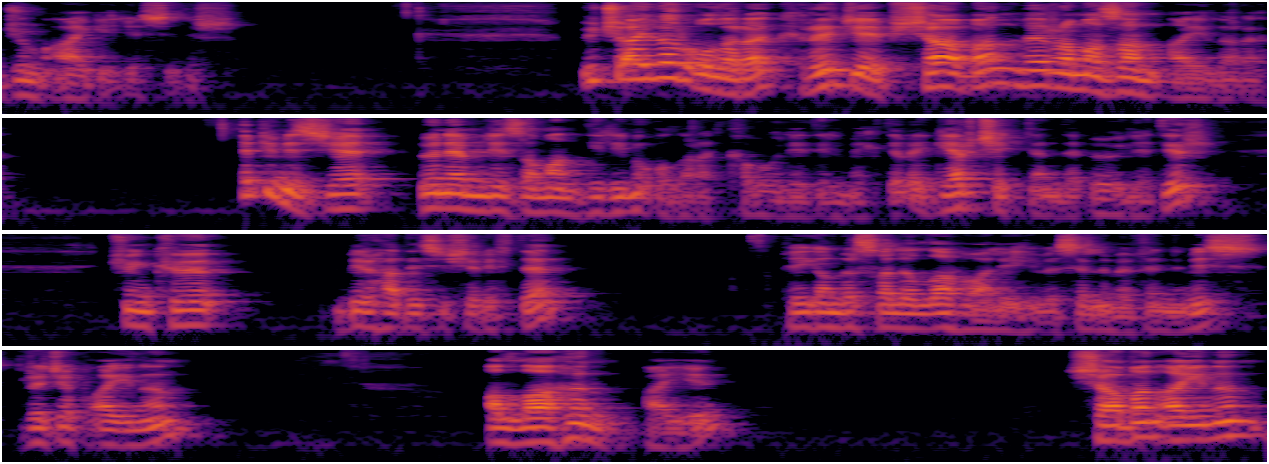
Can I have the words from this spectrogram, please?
cuma gecesidir. Üç aylar olarak Recep, Şaban ve Ramazan ayları hepimizce önemli zaman dilimi olarak kabul edilmekte ve gerçekten de öyledir. Çünkü bir hadisi şerifte Peygamber sallallahu aleyhi ve sellem Efendimiz Recep ayının Allah'ın ayı, Şaban ayının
